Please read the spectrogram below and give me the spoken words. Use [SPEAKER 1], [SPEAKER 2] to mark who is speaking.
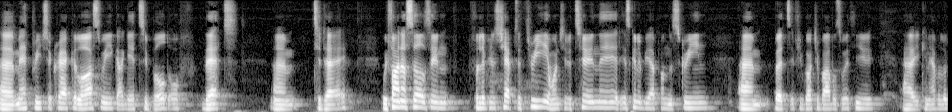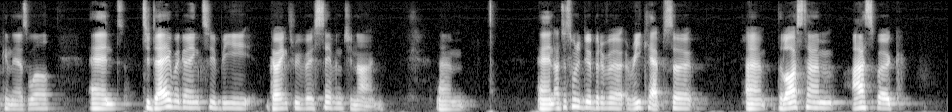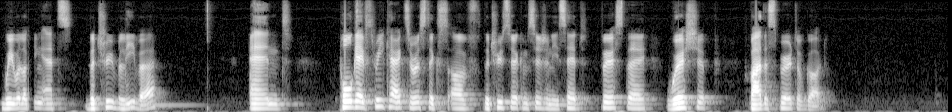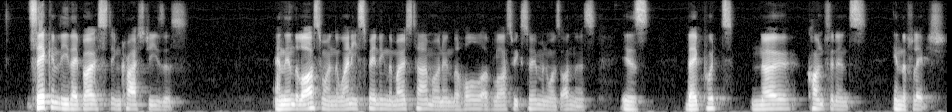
[SPEAKER 1] Uh, Matt preached a cracker last week. I get to build off that um, today. We find ourselves in Philippians chapter 3. I want you to turn there. It is going to be up on the screen. Um, but if you've got your Bibles with you, uh, you can have a look in there as well. And today we're going to be going through verse 7 to 9. Um, and I just want to do a bit of a, recap. So, um, the last time I spoke, we were looking at the true believer. And Paul gave three characteristics of the true circumcision. He said, first, they worship by the Spirit of God. Secondly, they boast in Christ Jesus. And then the last one, the one he's spending the most time on, and the whole of last week's sermon was on this, is they put no confidence in the flesh.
